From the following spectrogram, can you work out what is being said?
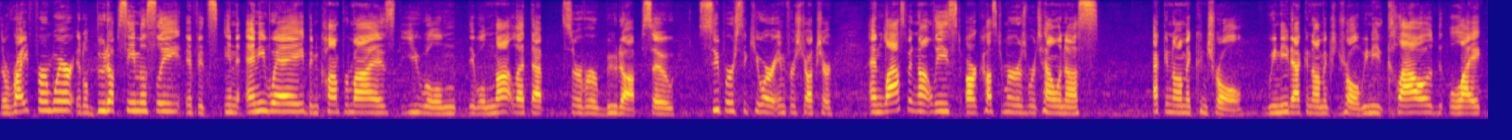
the right firmware, it'll boot up seamlessly. If it's in any way been compromised, you will, it will not let that server boot up. So super secure infrastructure. And last but not least, our customers were telling us economic control. We need economic control. We need cloud-like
